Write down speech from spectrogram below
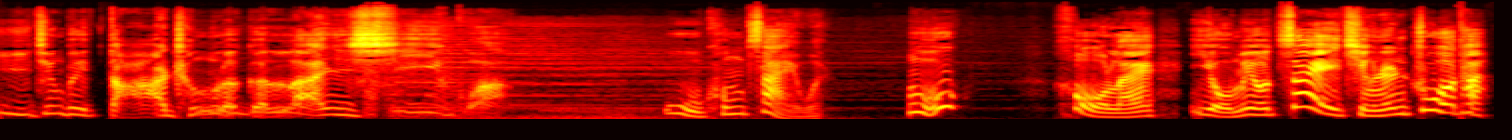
已经被打成了个烂西瓜。悟空再问：“哦，后来有没有再请人捉他？”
